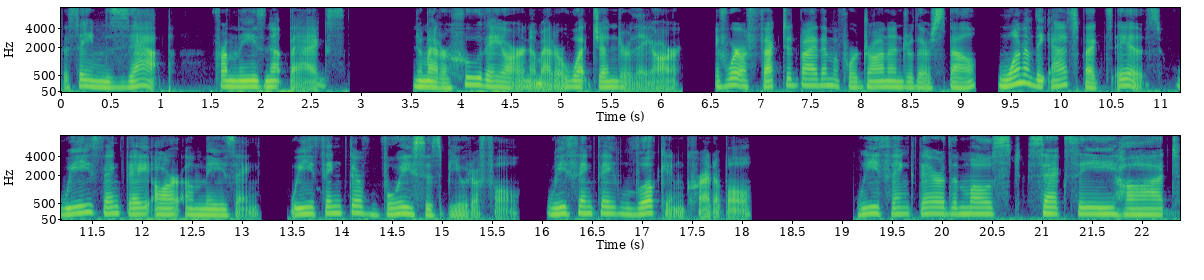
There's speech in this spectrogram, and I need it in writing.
the same zap from these nutbags, no matter who they are, no matter what gender they are. If we're affected by them, if we're drawn under their spell, one of the aspects is we think they are amazing. We think their voice is beautiful. We think they look incredible. We think they're the most sexy, hot,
